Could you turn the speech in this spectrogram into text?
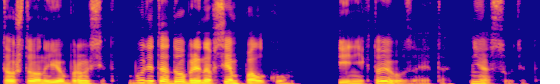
То, что он ее бросит, будет одобрено всем полком, и никто его за это не осудит.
